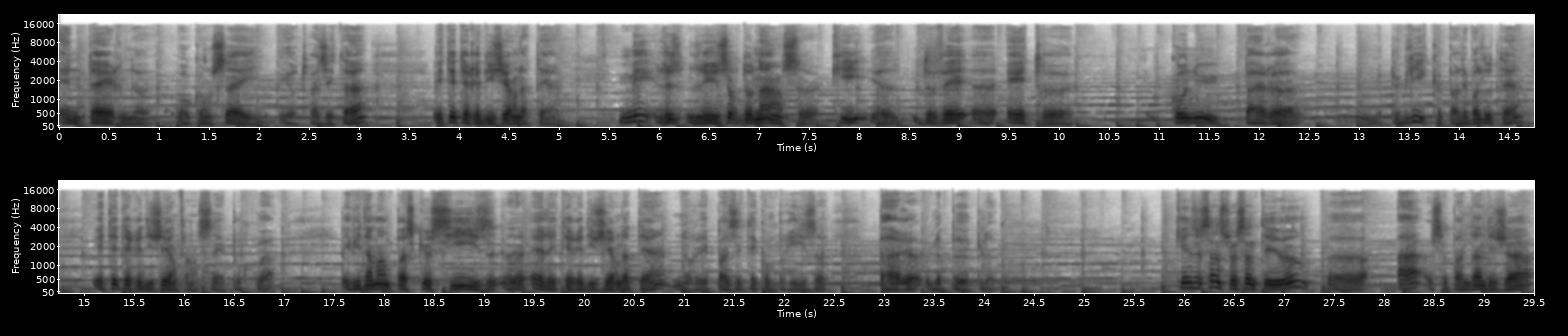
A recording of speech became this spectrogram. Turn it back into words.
interne au Conseil et aux trois États étaient rédigés en latin. Mais les, ordonnances qui euh, devaient euh, être connues par euh, le public, par les Valdotins, étaient rédigées en français. Pourquoi? Évidemment parce que si elles étaient rédigées en latin, n'auraient pas été comprises par le peuple. 1561 euh, a cependant déjà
